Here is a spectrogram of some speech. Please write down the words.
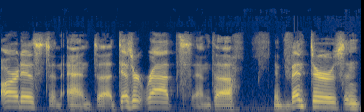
artists and and uh, desert rats and uh, inventors and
